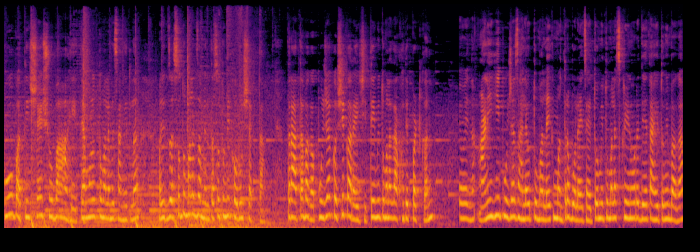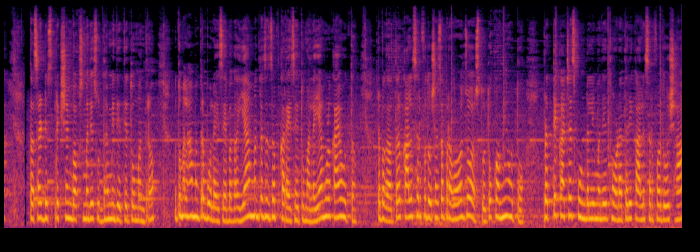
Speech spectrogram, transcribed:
खूप अतिशय शुभ आहे. त्यामुळे तुम्हाला मी सांगितलं म्हणजे जसं तुम्हाला जमेल तसं तुम्ही करू शकता. तर आता बघा पूजा कशी करायची ते मी तुम्हाला दाखवते पटकन. होय ना? आणि ही पूजा झाल्यावर तुम्हाला एक मंत्र बोलायचा आहे. तो मी तुम्हाला स्क्रीनवर देत आहे. तुम्ही बघा. तसं डिस्क्रिप्शन बॉक्समध्ये सुद्धा मी देते तो मंत्र. तर तुम्हाला हा मंत्र बोलायचा आहे. बघा या मंत्राचा जप करायचा आहे तुम्हाला. यामुळं काय होतं? तर बघा तर कालसर्पदोषाचा प्रभाव जो असतो तो कमी होतो. प्रत्येकाच्याच कुंडलीमध्ये थोडा तरी कालसर्पदोष हा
